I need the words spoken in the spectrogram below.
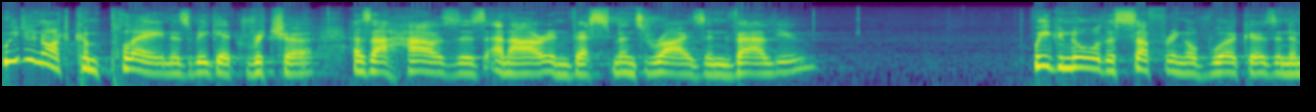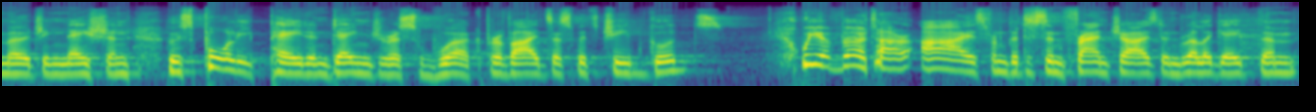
We do not complain as we get richer, as our houses and our investments rise in value. We ignore the suffering of workers in emerging nations whose poorly paid and dangerous work provides us with cheap goods. We avert our eyes from the disenfranchised and relegate them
